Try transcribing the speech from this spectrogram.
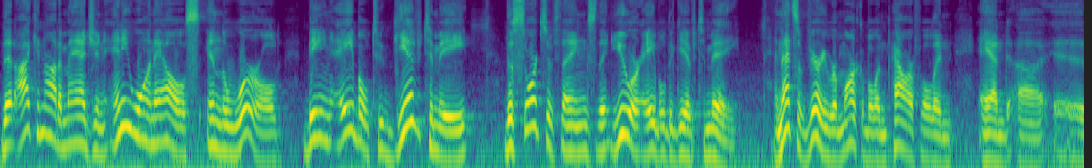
that I cannot imagine anyone else in the world being able to give to me the sorts of things that you are able to give to me. And that's a very remarkable and powerful and, and uh, uh,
